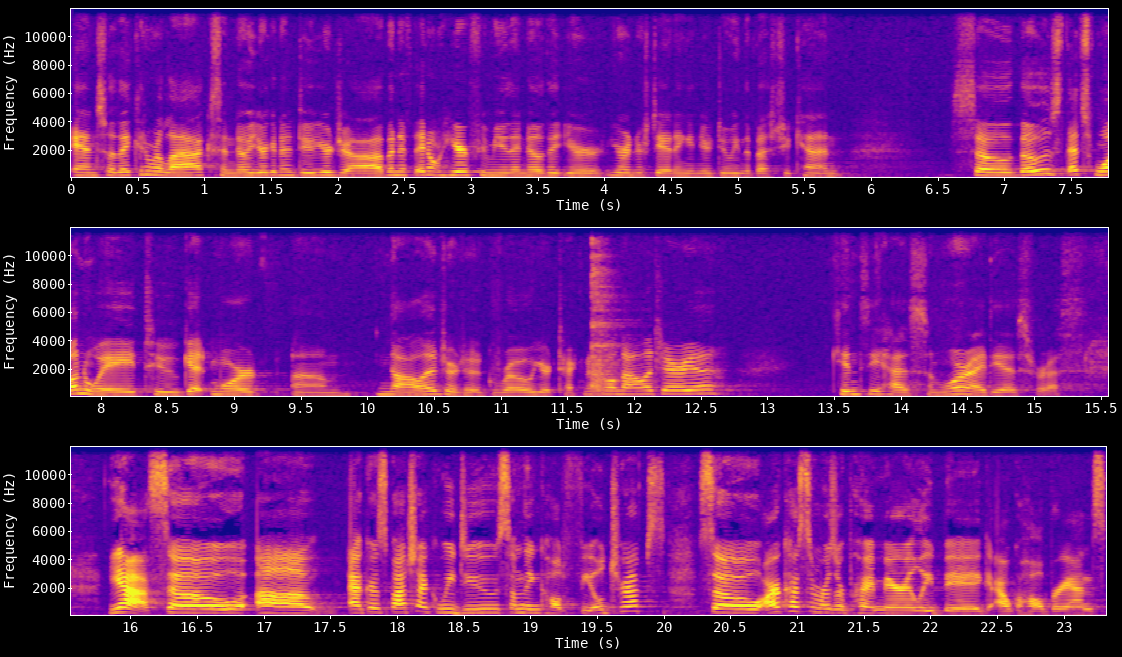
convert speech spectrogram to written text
And so they can relax and know you're going to do your job. And if they don't hear from you, they know that you're, you're understanding and you're doing the best you can. So those, that's one way to get more um, knowledge or to grow your technical knowledge area. Kinsey has some more ideas for us. Yeah, so uh, at Go we do something called field trips. So our customers are primarily big alcohol brands.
